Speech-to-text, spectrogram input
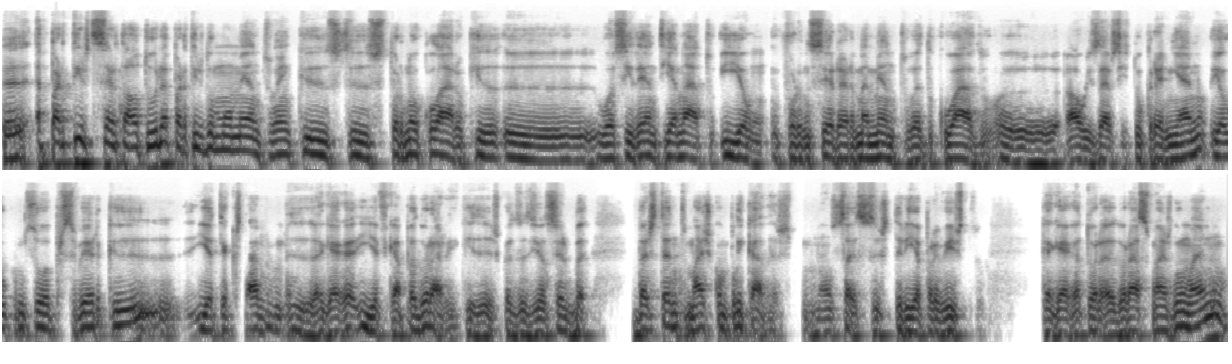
Eh, a partir de certa altura, a partir do momento em que se, se tornou claro que uh, o Ocidente e a NATO iam fornecer armamento adequado uh, ao exército ucraniano, ele começou a perceber que ia ter que estar, uh, a guerra ia ficar para durar e que as coisas iam ser ba bastante mais complicadas. Não sei se teria previsto que a guerra durasse mais de um ano,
